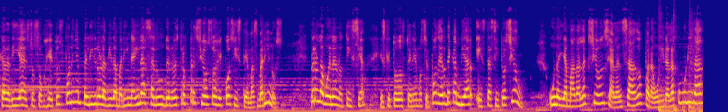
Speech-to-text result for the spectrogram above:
Cada día estos objetos ponen en peligro la vida marina y la salud de nuestros preciosos ecosistemas marinos. Pero la buena noticia es que todos tenemos el poder de cambiar esta situación. Una llamada a la acción se ha lanzado para unir a la comunidad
